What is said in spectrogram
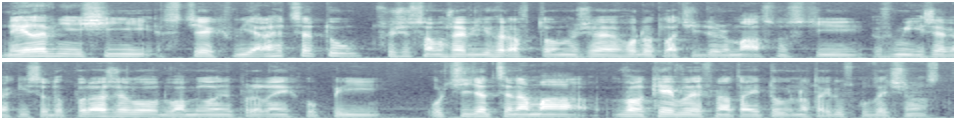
nejlevnější z těch VR headsetů, což je samozřejmě výhoda v tom, že ho dotlačí do domácností v míře, v jaký se to podařilo, 2 miliony prodaných kopií. Určitě cena má velký vliv na tady tu, na tady tu skutečnost.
